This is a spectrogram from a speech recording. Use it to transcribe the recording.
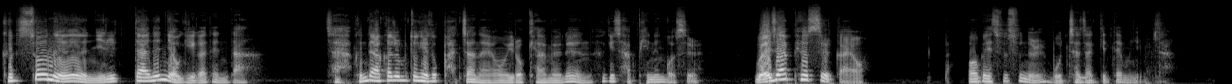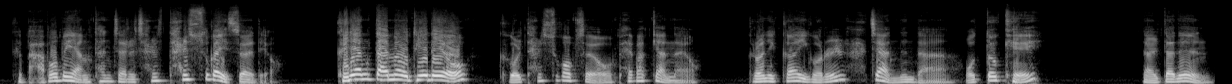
급소는 일단은 여기가 된다. 자, 근데 아까 전부터 계속 봤잖아요. 이렇게 하면은 흙이 잡히는 것을. 왜 잡혔을까요? 마법의 수순을 못 찾았기 때문입니다. 그 마법의 양탄자를 탈 수가 있어야 돼요. 그냥 따면 어떻게 돼요? 그걸 탈 수가 없어요. 패밖에 안 나요. 그러니까 이거를 하지 않는다. 어떻게? 자, 일단은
